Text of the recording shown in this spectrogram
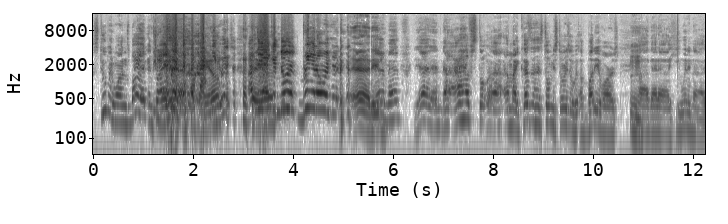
stupid ones buy it and try Yeah, it. you know? I think I can do it. Bring it over here. Yeah, dude. Yeah, man. Yeah, and I have sto- uh, my cousin has told me stories of a buddy of ours Mm-hmm. uh, that uh, he went in a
